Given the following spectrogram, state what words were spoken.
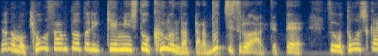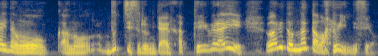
なんかもう共産党と立憲民主党を組むんだったら、ブッチするわって言って、その党首会談を、あの、ブッチするみたいなっていうぐらい、割と仲悪いんですよ。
